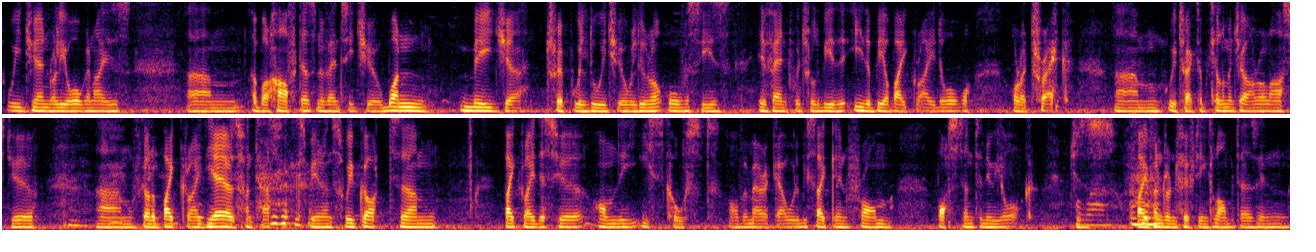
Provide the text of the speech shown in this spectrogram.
So we generally organise um, about half a dozen events each year. One major trip we'll do each year, we'll do an overseas event, which will be the, either be a bike ride or, or a trek. Um, we trekked up Kilimanjaro last year. Um, we've got a bike ride. Yeah, it was a fantastic experience. We've got um, bike ride this year on the east coast of America. We'll be cycling from Boston to New York, which is wow. 515 kilometres in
